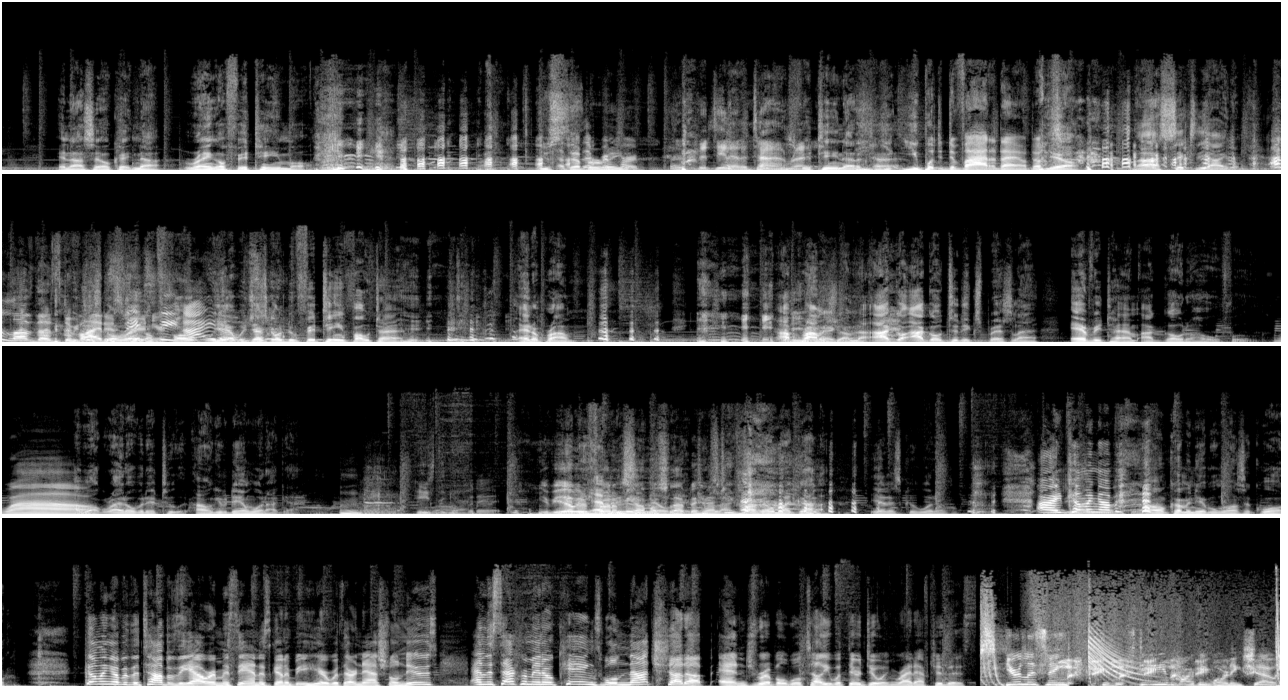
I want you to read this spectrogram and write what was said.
And I say, okay, now ring up 15 more. You separate? Part- 15 at a time, right? 15 at a time. You put the divider down, don't you? Yeah. I 60 items. I love those We just dividers. gonna ring them Junior. four, 60 Yeah, we just gonna do 15 four times. Ain't no problem. I promise you. I'm not. I go, I go to the express line every time I go to Whole Foods. Wow. I walk right over there to it. I don't give a damn what I got. Hmm. He's the guy. If you ever in front of me, I'm gonna slap the hell out of Steve you. Harvey, oh my God. Yeah, that's good. Whatever. All right, See coming up. I don't come in here but once a quarter. Coming up at the top of the hour, Miss Ann is going to be here with our national news. And the Sacramento Kings will not shut up and dribble. We'll tell you what they're doing right after this. You're listening to the Steve Harvey Morning Show.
